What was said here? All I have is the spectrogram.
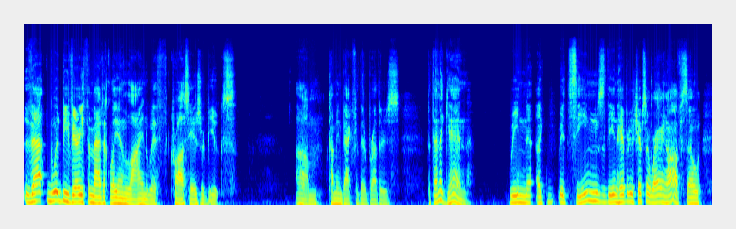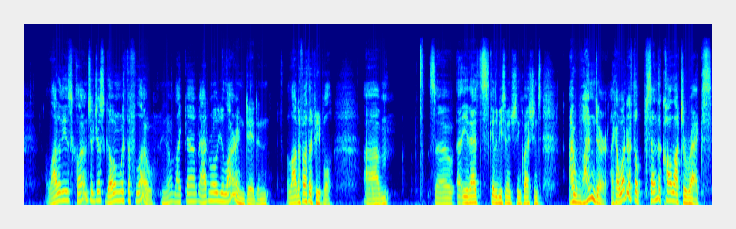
That would be very thematically in line with Crosshair's rebukes, um, coming back for their brothers. But then again, we kn- like it seems the inhibitor chips are wearing off, so a lot of these clones are just going with the flow. You know, like uh, Admiral Yularen did, and a lot of other people. Um, so uh, yeah, that's going to be some interesting questions. I wonder, like, I wonder if they'll send the call out to Rex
